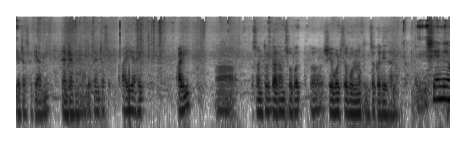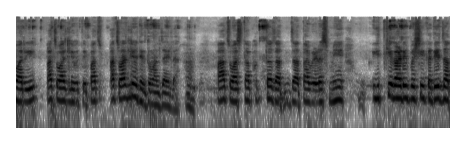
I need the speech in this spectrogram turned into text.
याच्यासाठी आम्ही त्यांच्या घरी आलो. त्यांच्या आई आहेत. आई संतोषदादांसोबत शेवटचं बोलणं तुमचं कधी झालं होतं? शनिवारी पाच वाजले होते. पाच पाच वाजले होते तुम्हाला जायला? हां. पाच वाजता फक्त जात जाता वेळेस मी इतकी गाडी पशी कधीच जात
